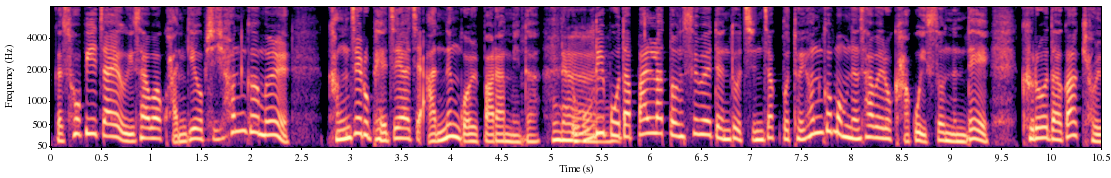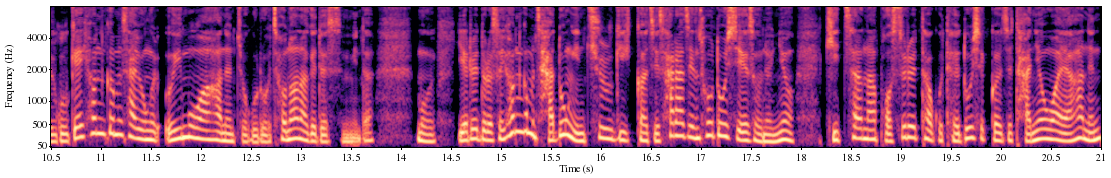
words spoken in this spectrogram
그러니까 소비자의 의사와 관계없이 현금을 강제로 배제하지 않는 걸 말합니다. 네. 우리보다 빨랐던 스웨덴도 진작부터 현금 없는 사회로 가고 있었는데 그러다가 결국에 현금 사용을 의무화하는 쪽으로 전환하게 됐습니다. 뭐 예를 들어서 현금 자동 인출기까지 사라진 소도시에서는요 기차나 버스를 타고 대도시까지 다녀와야 하는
